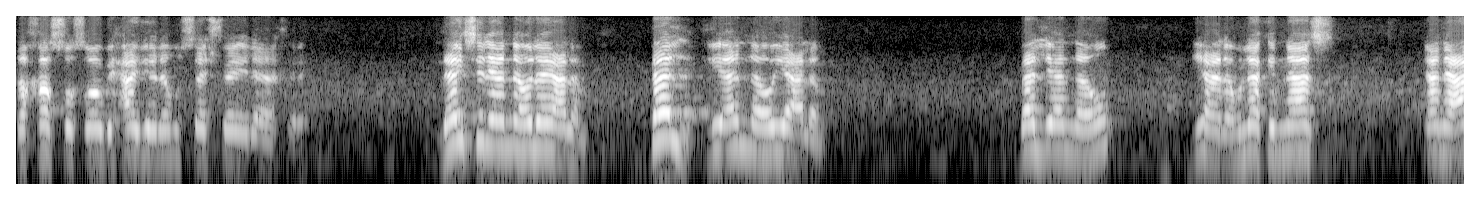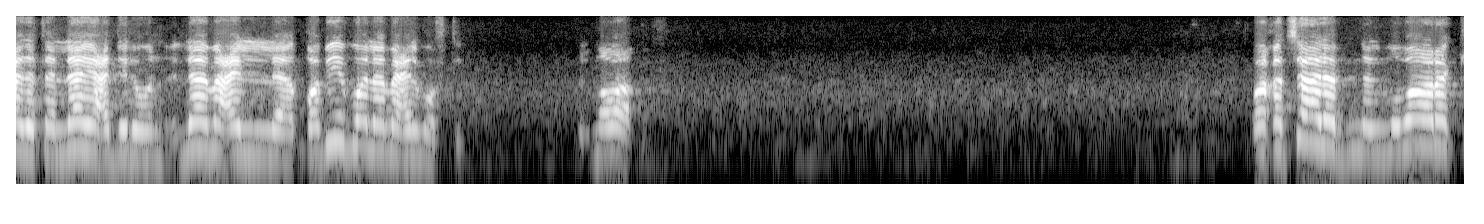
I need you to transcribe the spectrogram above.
تخصص أو بحاجة إلى مستشفى إلى آخره. ليس لأنه لا يعلم بل لأنه يعلم. بل لأنه يعلم. لكن الناس يعني عادة لا يعدلون لا مع الطبيب ولا مع المفتي في المواقف. وقد سأل ابن المبارك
